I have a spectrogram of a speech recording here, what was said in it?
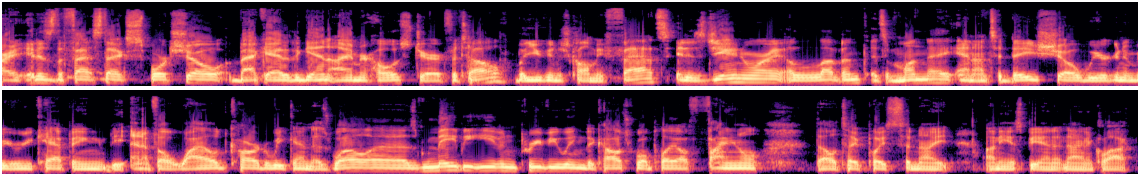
All right, it is the Fat Stacks Sports Show. Back at it again. I am your host, Jared Fattel, but you can just call me Fats. It is January 11th. It's a Monday, and on today's show, we are going to be recapping the NFL Wild Card weekend as well as maybe even previewing the college football playoff final that will take place tonight on ESPN at 9 o'clock.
